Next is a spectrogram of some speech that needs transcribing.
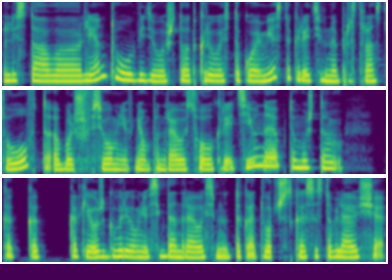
листала ленту, увидела, что открылось такое место, креативное пространство лофт. А больше всего мне в нем понравилось слово креативное, потому что, как, как, как я уже говорила, мне всегда нравилась именно такая творческая составляющая.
